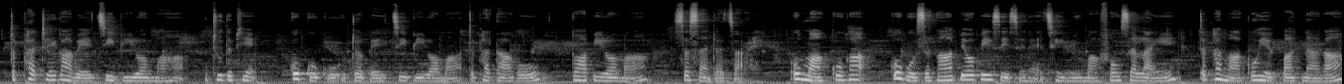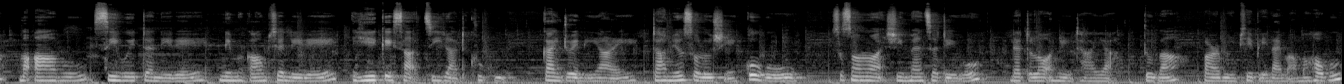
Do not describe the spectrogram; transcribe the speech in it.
။တစ်ဖက်တည်းကပဲကြည်ပြီးတော့မှအထူးသဖြင့်ကိုကိုကိုအတွက်ပဲကြည်ပြီးတော့မှတစ်ဖက်သားကိုသွားပြီးတော့မှဆက်ဆံတတ်ကြတယ်။ ဥပမာကိုကကိုကိုစကားပြောပေးစီစဉ်တဲ့အချိန်မျိုးမှာဖုန်းဆက်လိုက်ရင်တစ်ဖက်မှာကိုယ့်ရဲ့ partner ကမအားဘူးစီဝေးတက်နေတယ်နေမကောင်းဖြစ်နေတယ်အရေးကိစ္စကြီးတာတခုခုကင်တွယ်နေရတယ်ဒါမျိုးဆိုလို့ရှိရင်ကိုကိုစွစွန်တော့ရီမှန်းချက်တွေကိုလက်တလောအနေထားရသူကပါရမီဖြည့်ပေးနိုင်မှာမဟုတ်ဘူး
